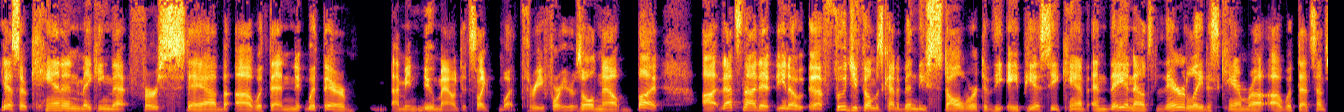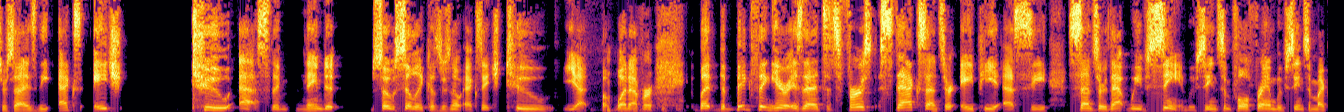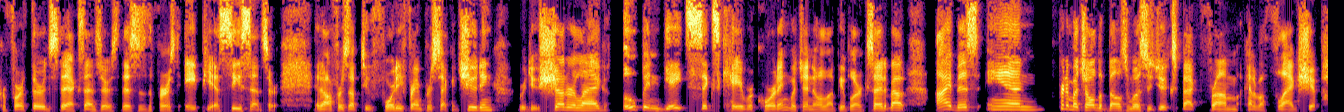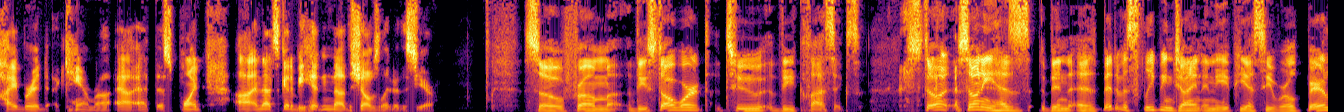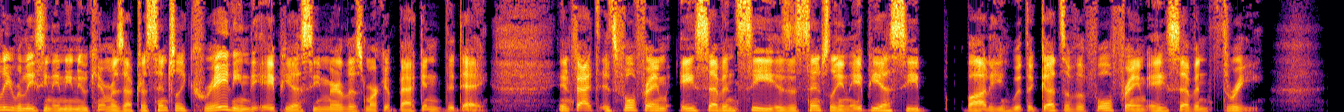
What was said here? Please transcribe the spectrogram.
Yeah, so Canon making that first stab uh, with that with their, I mean, new mount. It's like what three, four years old now, but uh, that's not it. You know, uh, Fujifilm has kind of been the stalwart of the APS-C camp, and they announced their latest camera uh, with that sensor size, the XH2S. They named it so silly because there's no XH2 yet, but whatever. but the big thing here is that it's its first stack sensor APS-C sensor that we've seen. We've seen some full frame. We've seen some micro four thirds stack sensors. This is the first APS-C sensor. It offers up to 40 frame per second shooting, reduced shutter lag, open gate 6K recording, which I know a lot of people are excited about, IBIS, and pretty much all the bells and whistles you expect from kind of a flagship hybrid camera uh, at this point. Uh, and that's going to be hitting uh, the shelves later this year. So from the stalwart to the classics. Sony has been a bit of a sleeping giant in the APS-C world, barely releasing any new cameras after essentially creating the APS-C mirrorless market back in the day. In fact, its full frame A7C is essentially an APS-C body with the guts of the full frame A7 III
